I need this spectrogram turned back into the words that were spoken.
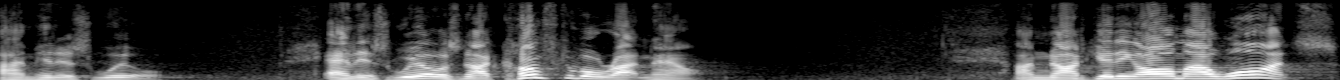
I'm in His will. And His will is not comfortable right now. I'm not getting all my wants.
